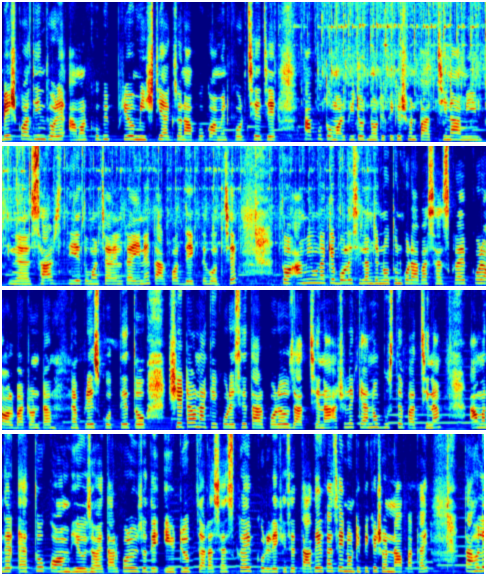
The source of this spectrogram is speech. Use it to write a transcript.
বেশ কদিন ধরে আমার খুবই প্রিয় মিষ্টি একজন আপু কমেন্ট করছে যে, আপু, তোমার ভিডিওর নোটিফিকেশন পাচ্ছি না, আমি সার্চ দিয়ে তোমার চ্যানেলটা এনে তারপর দেখতে হচ্ছে। তো আমি ওনাকে বলেছিলাম যে, নতুন করে আবার সাবস্ক্রাইব করে অল বাটনটা প্রেস করতে। তো সেটাও নাকি করেছে, তারপরেও যাচ্ছে না। আসলে কেন বুঝতে পারছি না। আমাদের এত কম ভিউজ হয়, তারপরেও যদি ইউটিউব যারা সাবস্ক্রাইব করে রেখেছে, তাদের কাছেই নোটিফিকেশন না পাঠায়, তাহলে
